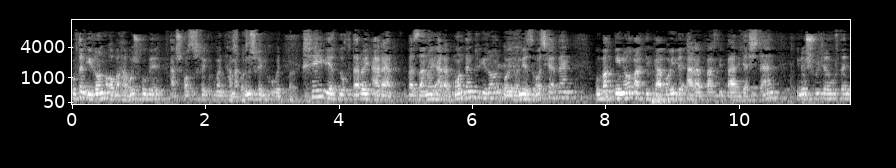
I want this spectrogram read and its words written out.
گفتن ایران آب و هواش خوبه اشخاصش خیلی خوبن تمدنش خیلی خوبه. خیلی از دخترای عرب و زنای عرب ماندن تو ایران با ایرانی ازدواج کردن. اون وقت اینا وقتی قبایل عرب وقتی برگشتن اینا شروع کردن گفتن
